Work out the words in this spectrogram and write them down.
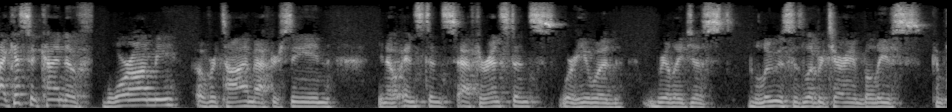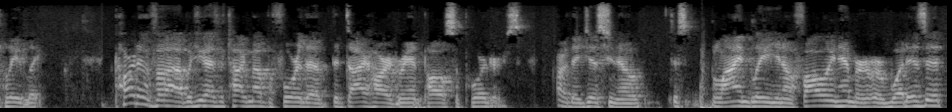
I guess it kind of wore on me over time after seeing, you know, instance after instance where he would really just lose his libertarian beliefs completely. Part of uh, what you guys were talking about before, the, the diehard Rand Paul supporters, are they just you know just blindly you know following him or, or what is it?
